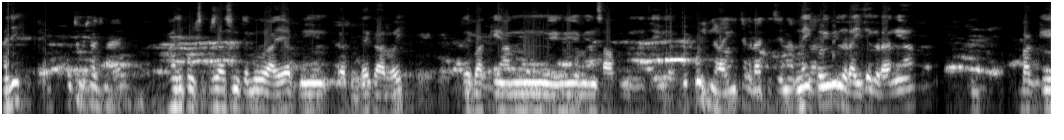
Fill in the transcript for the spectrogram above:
ਹਾਂਜੀ? ਕੁਝ ਪ੍ਰਸ਼ਾਸਨ ਆਇਆ? ਹਾਂਜੀ ਪੁਲਿਸ ਪ੍ਰਸ਼ਾਸਨ ਚਲੋ ਆਏ ਆਪਣੀ ਕਰਦੇ ਕਾਰਵਾਈ। ਤੇ ਬਾਕੀ ਸਾਨੂੰ ਇਹ ਹੀ ਵੀ ਇਨਸਾਫ ਮਿਲਣਾ ਚਾਹੀਦਾ। ਕੋਈ ਲੜਾਈ ਝਗੜਾ ਕਿਸੇ ਨਾਲ ਨਹੀਂ ਕੋਈ ਵੀ ਲੜਾਈ ਝਗੜਾ ਨਹੀਂ ਆ। ਬਾਕੀ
